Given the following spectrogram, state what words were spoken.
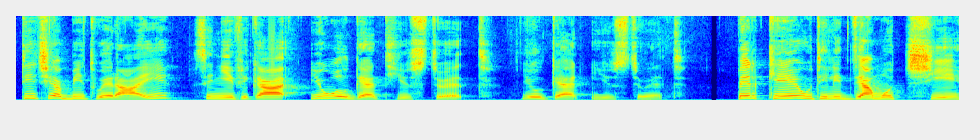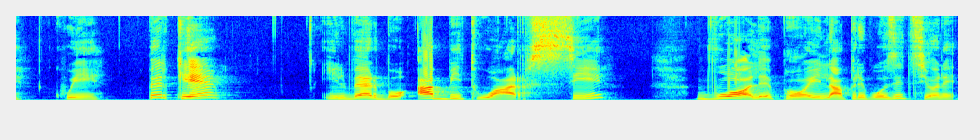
Ti ci abituerai significa you will get used to it, you'll get used to it. Perché utilizziamo ci qui? Perché il verbo abituarsi vuole poi la preposizione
